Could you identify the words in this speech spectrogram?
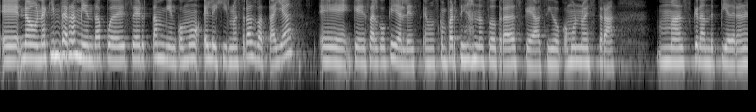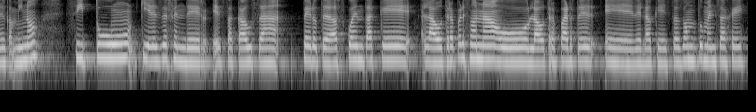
Eh, no, una quinta herramienta puede ser también como elegir nuestras batallas, eh, que es algo que ya les hemos compartido nosotras, que ha sido como nuestra más grande piedra en el camino. Si tú quieres defender esta causa, pero te das cuenta que la otra persona o la otra parte eh, de la que estás dando tu mensaje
